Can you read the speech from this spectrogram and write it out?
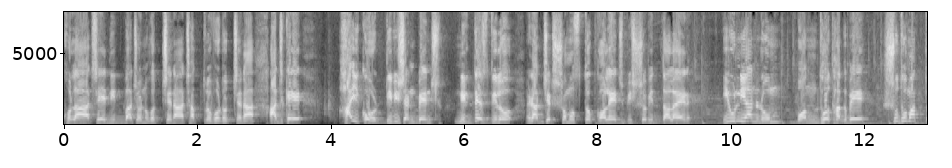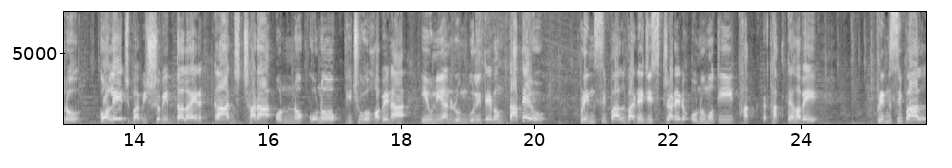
খোলা আছে, নির্বাচন হচ্ছে না, ছাত্র ভোট হচ্ছে না। আজকে হাইকোর্ট, ডিভিশন বেঞ্চ নির্দেশ দিল, রাজ্যের সমস্ত কলেজ, বিশ্ববিদ্যালয়ের ইউনিয়ন রুম বন্ধ থাকবে। শুধুমাত্র কলেজ বা বিশ্ববিদ্যালয়ের কাজ ছাড়া অন্য কোনো কিছু হবে না ইউনিয়ন রুমগুলিতে এবং তাতেও প্রিন্সিপাল বা রেজিস্ট্রারের অনুমতি থাক- থাকতে হবে। প্রিন্সিপাল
